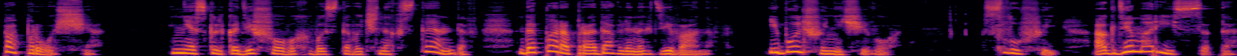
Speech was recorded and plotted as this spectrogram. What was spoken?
Попроще. Несколько дешевых выставочных стендов, да пара продавленных диванов. И больше ничего. Слушай, а где Марисса-то?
